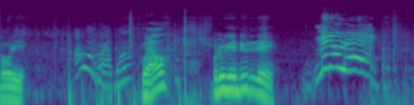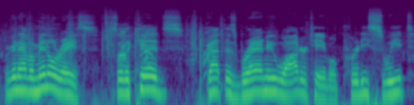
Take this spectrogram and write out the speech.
Bodie. I want to grab one. Well, what are we gonna do today? Minnow race! We're gonna have a minnow race. So the kids got this brand new water table, pretty sweet.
